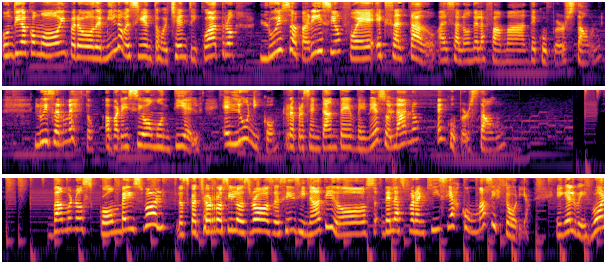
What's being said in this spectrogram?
Un día como hoy, pero de 1984, Luis Aparicio fue exaltado al Salón de la Fama de Cooperstown. Luis Ernesto Aparicio Montiel, el único representante venezolano en Cooperstown. Vámonos con béisbol. Los Cachorros y los Rojos de Cincinnati, dos de las franquicias con más historia en el béisbol,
